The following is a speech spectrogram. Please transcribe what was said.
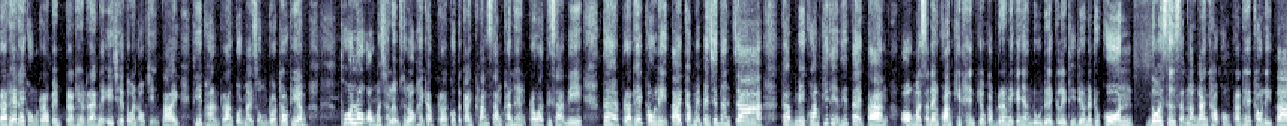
ประเทศไทยของเราเป็นประเทศแรกในเอเชียตะวันออกเฉียงใต้ที่ผ่านร่างกฎหมายสมรสเท่าเทียม ทั่วโลกออกมาเฉลิมฉลองให้กับปรากฏการณ์ครั้งสำคัญแห่งประวัติศาสตร์นี้ แต่ประเทศเกาหลีใต้กลับไม่เป็นเช่นนั้นจ้ากลับมีความคิดเห็นที่แตกต่าง ออกมาแสดงความคิดเห็นเกี่ยวกับเรื่องนี้กันอย่างดูเดือดกันเลยทีเดียวนะทุกคน โดยสื่อสำนักงานข่าวของประเทศเกาหลีใต้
